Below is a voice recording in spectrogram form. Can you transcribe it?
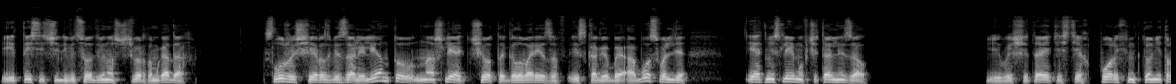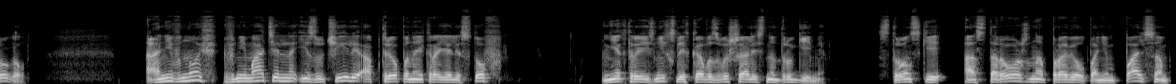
и 1994 годах. Служащие развязали ленту, нашли отчеты головорезов из КГБ об Освальде и отнесли ему в читальный зал. И вы считаете, с тех пор их никто не трогал? Они вновь внимательно изучили обтрепанные края листов. Некоторые из них слегка возвышались над другими. Стронский осторожно провел по ним пальцем,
